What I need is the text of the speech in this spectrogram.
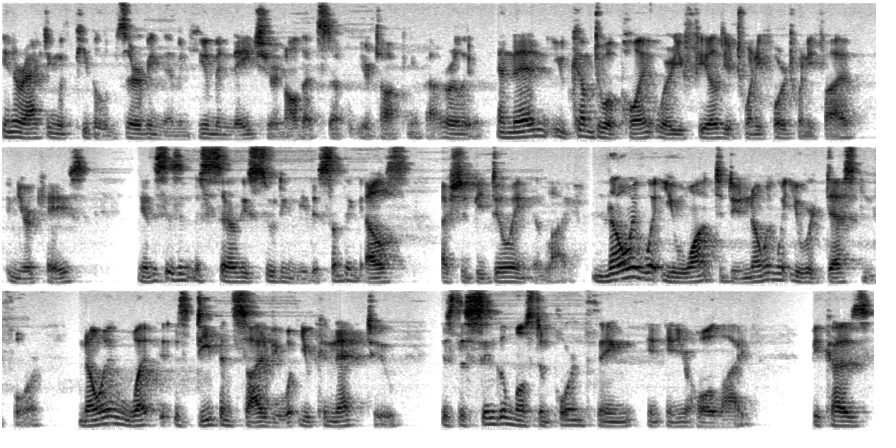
interacting with people, observing them and human nature and all that stuff that you're talking about earlier. And then you come to a point where you feel you're 24, 25, in your case, you know, this isn't necessarily suiting me. There's something else I should be doing in life. Knowing what you want to do, knowing what you were destined for, knowing what is deep inside of you, what you connect to, is the single most important thing in, in your whole life. Because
